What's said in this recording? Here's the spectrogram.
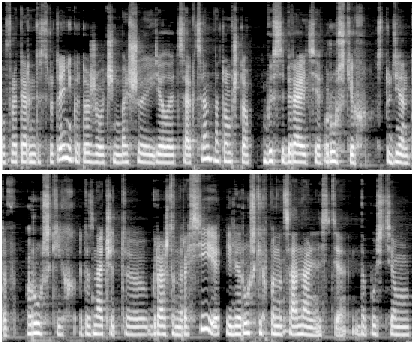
у Фратернита Струтеника тоже очень большой делается акцент на том, что вы собираете русских студентов. Русских — это значит э, граждан России или русских по национальности. Допустим,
